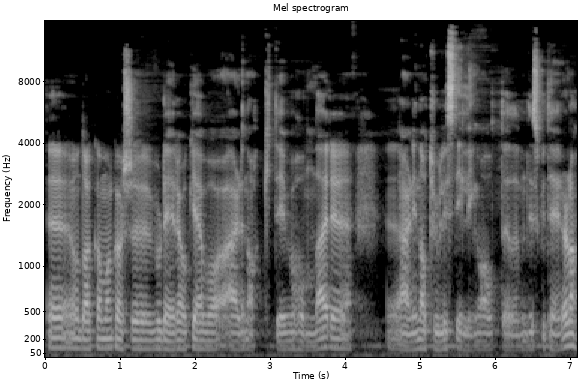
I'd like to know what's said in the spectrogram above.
Eh, og da kan man kanskje vurdere ok, hva er det en aktiv hånd der? Eh, er den i naturlig stilling og alt det de diskuterer, da.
